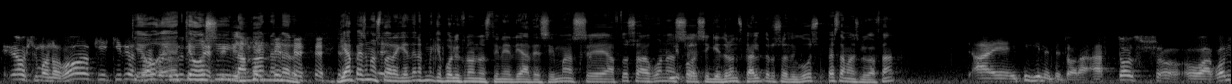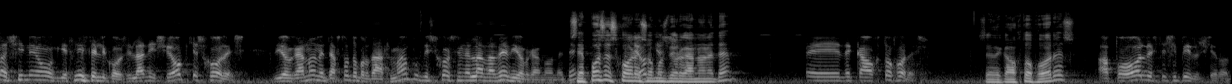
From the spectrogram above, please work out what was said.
Ε, όχι μόνο εγώ και κυρίως και, ε, και όσοι λαμβάνουν μέρος. Για πες μας τώρα, γιατί δεν έχουμε και πολύ χρόνο στην διάθεσή μας. Ε, Αυτός ο αγώνας λοιπόν. συγκεντρώνει τους καλύτερους οδηγούς. Πες τα μας λίγο αυτά. Α, ε, τι γίνεται τώρα. Αυτός ο, ο αγώνας είναι ο διεθνής τελικός. Δηλαδή σε όποιες χώρες διοργανώνεται αυτό το πρωτάθλημα, που δυστυχώς στην Ελλάδα δεν διοργανώνεται. Σε πόσες χώρες όμως διοργανώνεται, ε, 18 χώρες. Σε 18 χώρες. Από όλες τις υπήρους σχεδόν.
